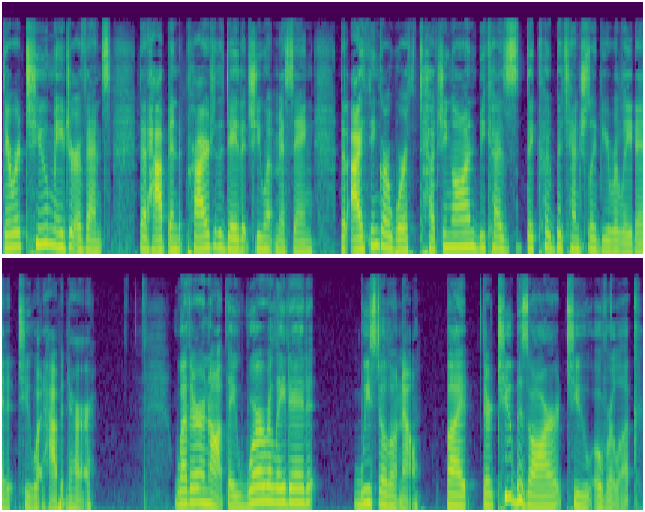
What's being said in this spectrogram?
There were two major events that happened prior to the day that she went missing that I think are worth touching on because they could potentially be related to what happened to her. Whether or not they were related, we still don't know, but they're too bizarre to overlook.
